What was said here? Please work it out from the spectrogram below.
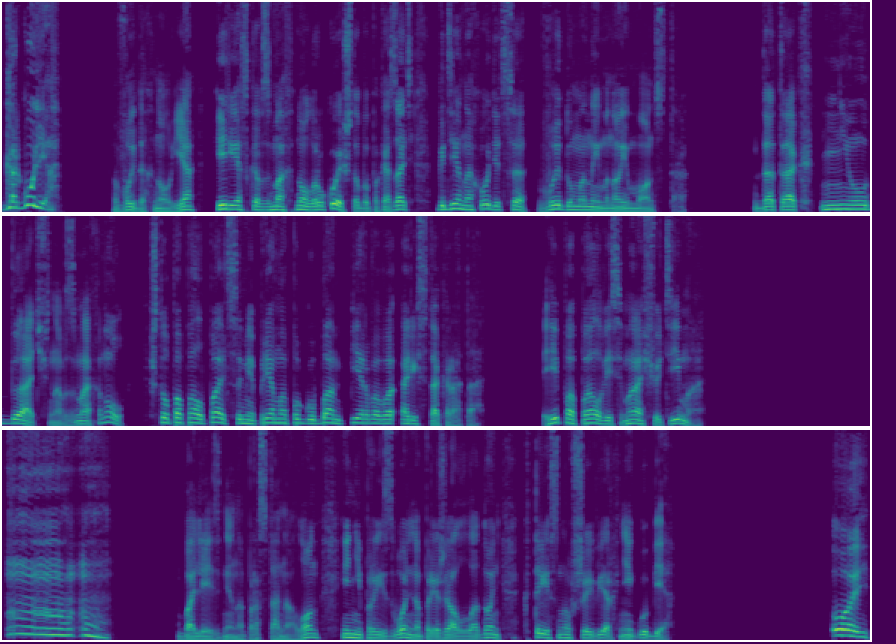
«Горгулья!» — выдохнул я и резко взмахнул рукой, чтобы показать, где находится выдуманный мной монстр. Да так неудачно взмахнул, что попал пальцами прямо по губам первого аристократа. И попал весьма ощутимо. Болезненно простонал он и непроизвольно прижал ладонь к треснувшей верхней губе. «Ой,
